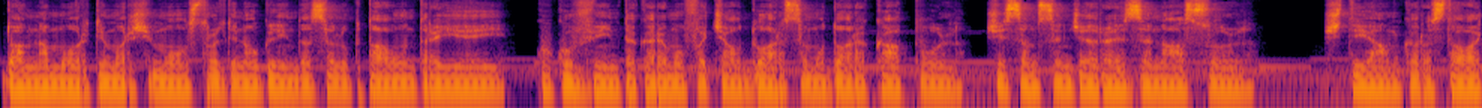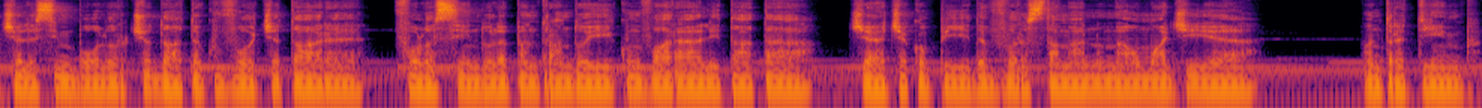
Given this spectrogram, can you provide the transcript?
Doamna Mortimer și monstrul din oglindă se luptau între ei, cu cuvinte care mă făceau doar să mă doară capul și să-mi sângereze nasul. Știam că răstau acele simboluri ciudate cu voce tare, folosindu-le pentru a îndoi cumva realitatea, ceea ce copiii de vârsta mea numeau magie. Între timp,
